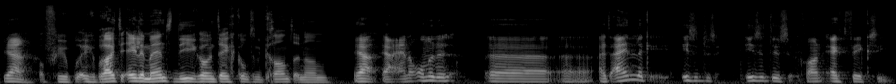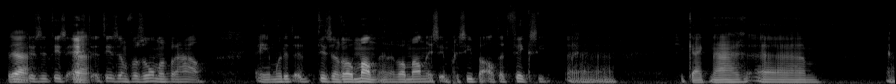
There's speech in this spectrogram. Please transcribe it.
Ja, of je gebru- je gebruikt een element die je gewoon tegenkomt in de krant en dan... ja, ja en onder de, eh, eh, uiteindelijk is het, dus, is het dus gewoon echt fictie. Ja. Dus het is echt, Ja. het is een verzonnen verhaal. En je moet het, het is een roman. En een roman is in principe altijd fictie. Eh, als je kijkt naar, ehm, eh,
